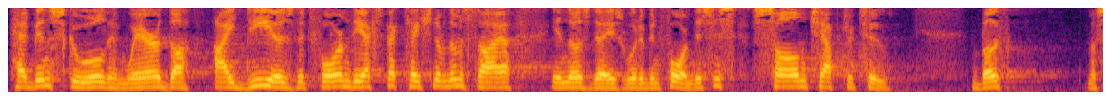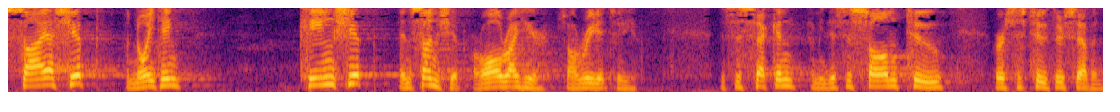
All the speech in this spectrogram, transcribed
had been schooled and where the ideas that formed the expectation of the Messiah in those days would have been formed. This is Psalm chapter 2. Both Messiahship, anointing, kingship, and sonship are all right here. So I'll read it to you. This is second, I mean, this is Psalm 2, verses 2 through 7.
